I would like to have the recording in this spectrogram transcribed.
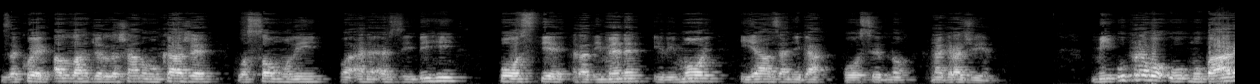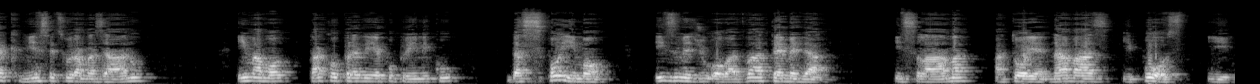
za kojeg Allah mu kaže وَصَوْمُ لِي وَأَنَا أَرْزِي بِهِ Post je radi mene ili moj i ja za njega posebno nagrađujem. Mi upravo u Mubarek mjesecu Ramazanu imamo tako prelijepu priliku da spojimo između ova dva temelja Islama, a to je namaz i post i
